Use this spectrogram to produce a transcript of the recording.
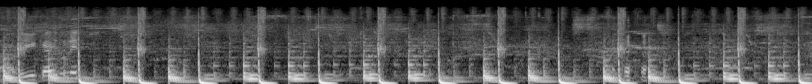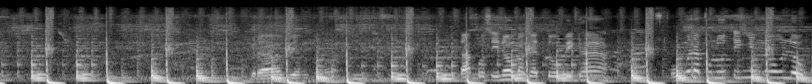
Ari, kain ulit. Grabe ang tuwa. Tapos inom agad tubig ha. Huwag mo na pulutin yung naulog.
